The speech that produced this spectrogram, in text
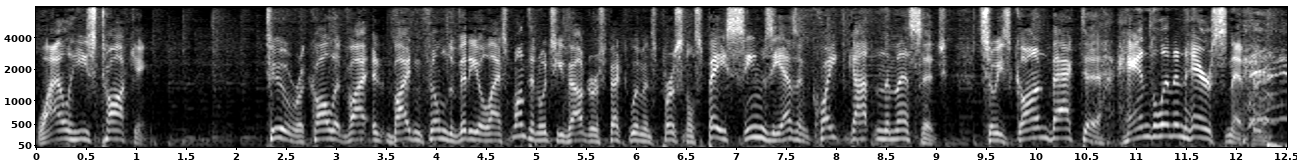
while he's talking. Two, recall that Biden filmed a video last month in which he vowed to respect women's personal space. Seems he hasn't quite gotten the message. So he's gone back to handling and hair sniffing.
